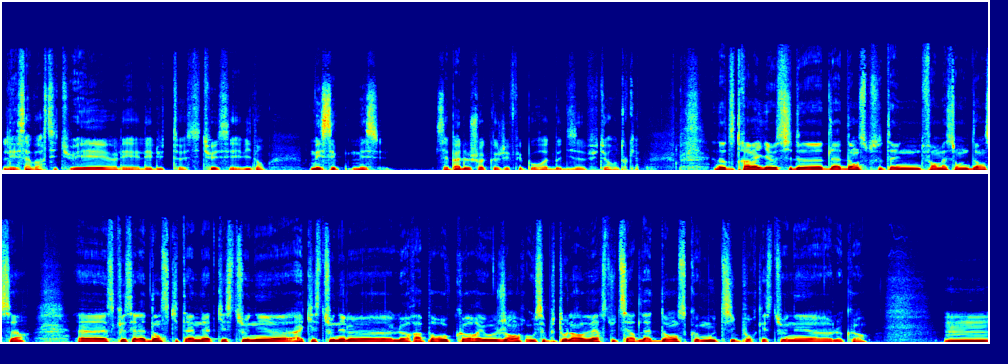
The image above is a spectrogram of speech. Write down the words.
les savoirs situés les, les luttes situées c'est évident. Mais c'est mais c'est pas le choix que j'ai fait pour Hot Bodies Future en tout cas. Dans ton travail, il y a aussi de, la danse, parce que tu as une formation de danseur. Euh, est-ce que c'est la danse qui t'a amené à questionner, euh, à questionner le, rapport au corps et au genre, ou c'est plutôt l'inverse, tu te sers de la danse comme outil pour questionner euh, le corps? Mmh,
